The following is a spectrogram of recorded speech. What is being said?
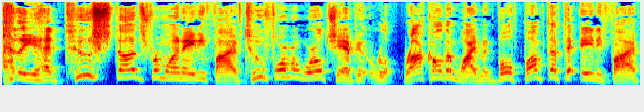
They had two studs from 185, two former world champions, Rockhold and Weidman, both bumped up to 85,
